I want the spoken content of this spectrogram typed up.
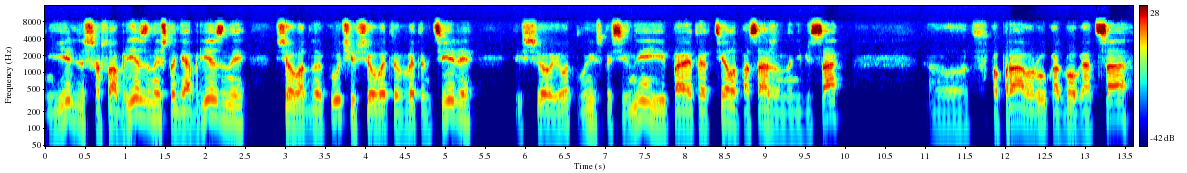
не ели, что, что что не обрезаны. Все в одной куче, все в этом, в этом теле. И все. И вот мы спасены, и по это тело посажено на небеса. Вот, по правую руку от Бога Отца.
